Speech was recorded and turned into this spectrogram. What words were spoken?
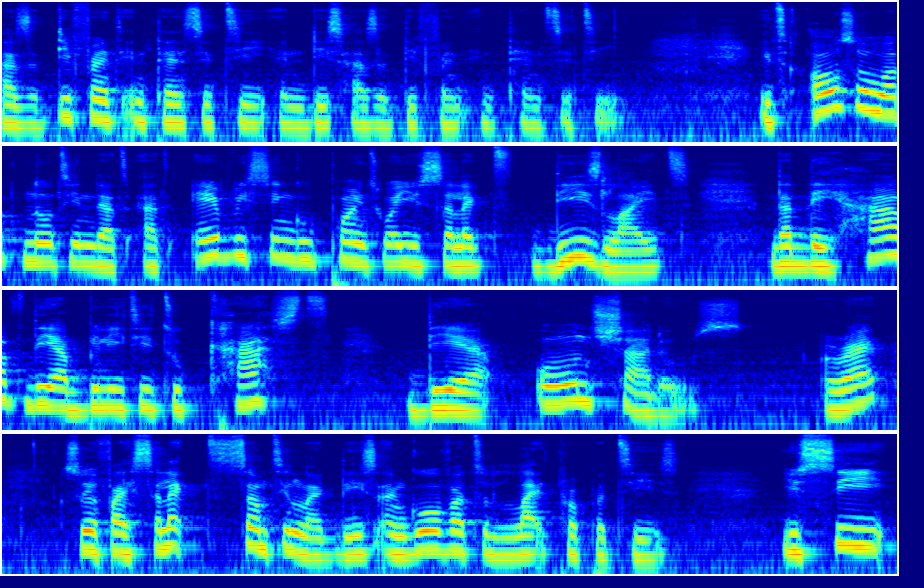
has a different intensity and this has a different intensity. It's also worth noting that at every single point where you select these lights that they have the ability to cast their own shadows all right so if I select something like this and go over to light properties, you see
